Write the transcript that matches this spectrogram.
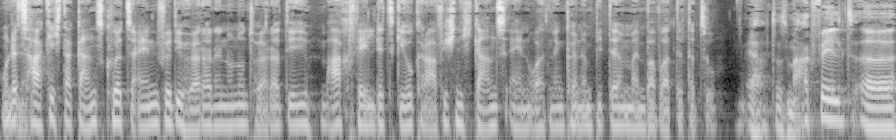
Und jetzt hake ich da ganz kurz ein für die Hörerinnen und Hörer, die Machfeld jetzt geografisch nicht ganz einordnen können. Bitte ein paar Worte dazu. Ja, das Machfeld äh,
